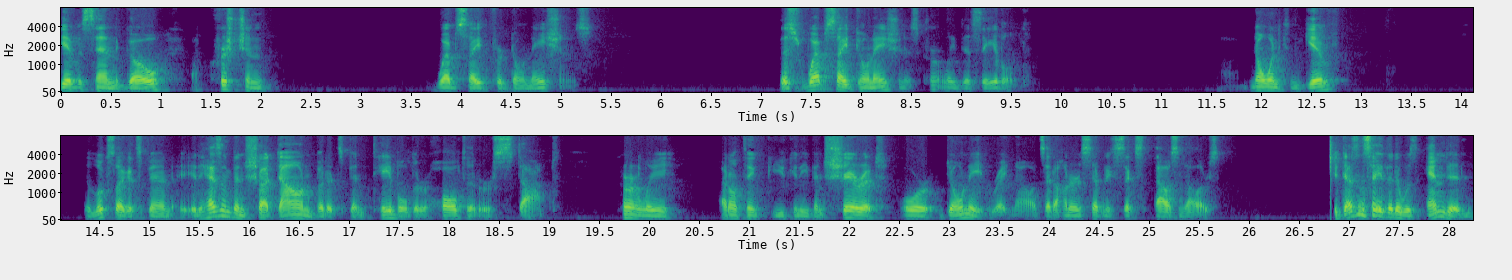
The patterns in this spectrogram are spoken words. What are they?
GiveSendGo, a Christian website for donations. This website donation is currently disabled. No one can give. It looks like it's been, it hasn't been shut down, but it's been tabled or halted or stopped. Currently, I don't think you can even share it or donate right now. It's at $176,000. It doesn't say that it was ended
